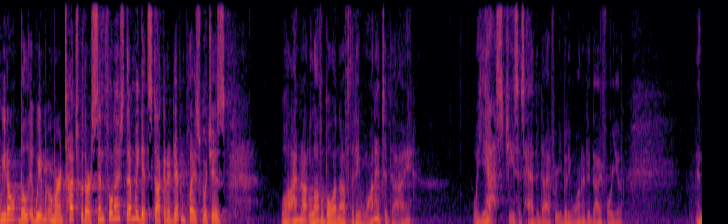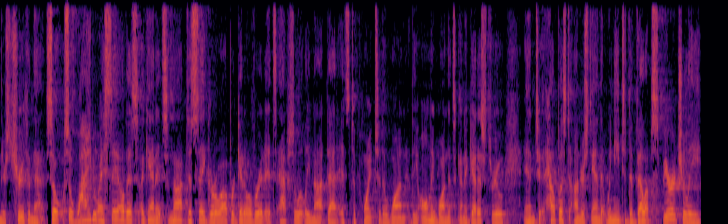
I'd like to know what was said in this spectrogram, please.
we don't believe, when we're in touch with our sinfulness, then we get stuck in a different place, which is, well, I'm not lovable enough that he wanted to die. Well, yes, Jesus had to die for you, but he wanted to die for you. And there's truth in that. So, so why do I say all this? Again, it's not to say grow up or get over it. It's absolutely not that. It's to point to the one, the only one that's going to get us through and to help us to understand that we need to develop spiritually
